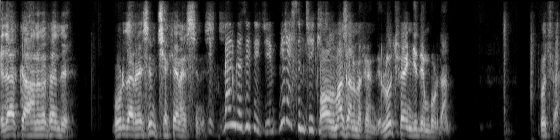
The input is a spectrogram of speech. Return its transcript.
Bir dakika hanımefendi. Burada resim çekemezsiniz. Ben gazeteciyim. Bir resim çekeceğim. Olmaz hanımefendi. Lütfen gidin buradan. Lütfen.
